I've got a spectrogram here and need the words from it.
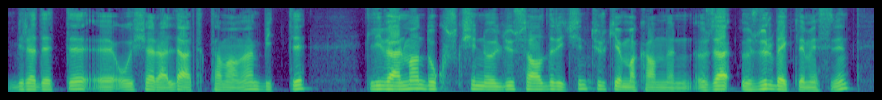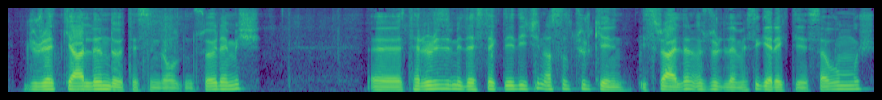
Bir adette e, o iş herhalde artık tamamen bitti. Lieberman 9 kişinin öldüğü saldırı için Türkiye makamlarının özel, özür beklemesinin cüretkarlığın da ötesinde olduğunu söylemiş. E, terörizmi desteklediği için asıl Türkiye'nin İsrail'den özür dilemesi gerektiğini savunmuş.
